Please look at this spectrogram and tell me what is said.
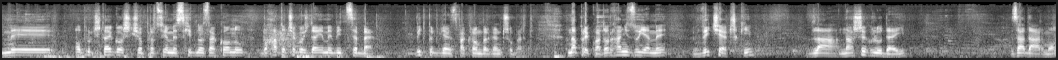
My oprócz tego, що працюємо згідно закону, багато чогось даємо від себе, від підприємства Kronberg Schubert. Наприклад, організуємо wycieczki dla naszych людей za darmo,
